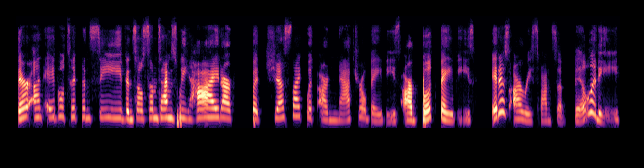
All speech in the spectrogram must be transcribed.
they're unable to conceive and so sometimes we hide our but just like with our natural babies our book babies it is our responsibility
